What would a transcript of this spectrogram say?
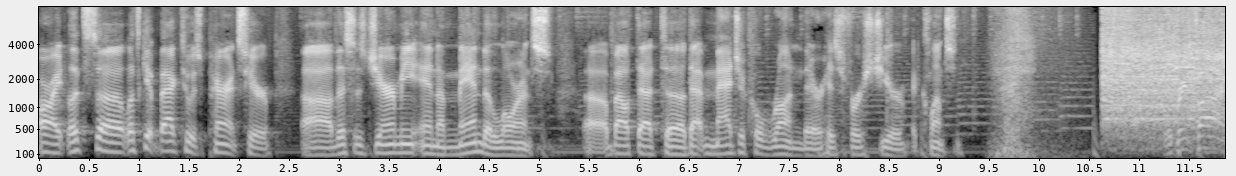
all right, let's uh, let's get back to his parents here. Uh, this is Jeremy and Amanda Lawrence uh, about that uh, that magical run there, his first year at Clemson. They bring five.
